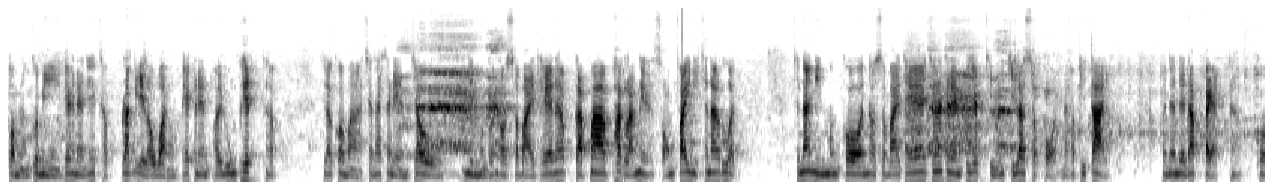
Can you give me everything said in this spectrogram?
ความหลังก็มีแพ้คะแนนให้กับรักเอราวันแพ้คะแนนพลอยลุงเพชรนะครับแล้วก็มาชนะคะแนนเจ้านินมังกรออสบายแท้นะครับ กลับมาภาคหลังเนี่ยสองไฟนี่ชนะรวด ชนะนินมังกรเออสบายแท้ ชนะคะแนนพยัคฆ์ถิวกีฬาสปอร์ตนะครับที่ใต้วันนั้นได้นับแปดนะครับ ก็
